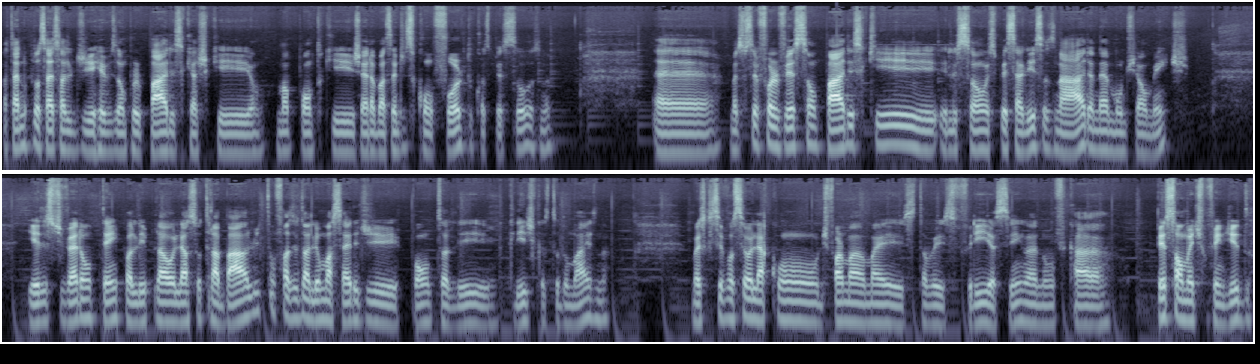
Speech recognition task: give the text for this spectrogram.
até no processo de revisão por pares, que acho que é um ponto que gera bastante desconforto com as pessoas, né? É, mas se você for ver, são pares que eles são especialistas na área, né, mundialmente. E eles tiveram tempo ali para olhar seu trabalho e estão fazendo ali uma série de pontos ali, críticas e tudo mais, né? Mas que se você olhar com de forma mais, talvez, fria, assim, né? Não ficar pessoalmente ofendido,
